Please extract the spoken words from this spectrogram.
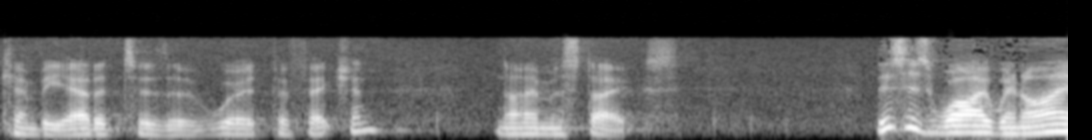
can be added to the word perfection. No mistakes. This is why when I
